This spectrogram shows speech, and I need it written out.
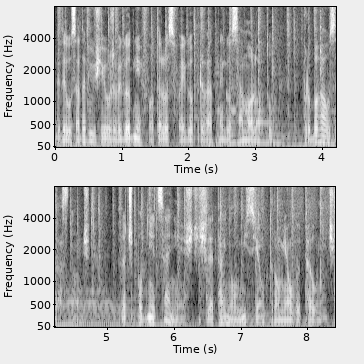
Gdy usadowił się już wygodnie w fotelu swojego prywatnego samolotu, próbował zasnąć, lecz podniecenie ściśle tajną misją, którą miał wypełnić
